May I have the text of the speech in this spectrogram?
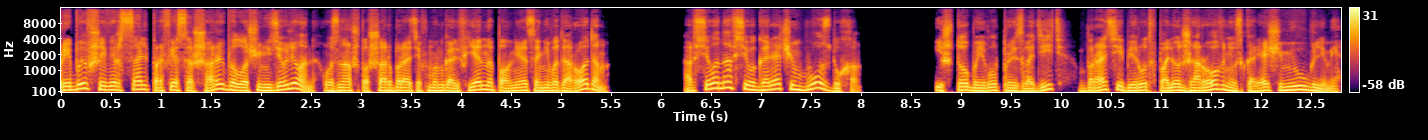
Прибывший в Версаль профессор Шары был очень удивлен, узнав, что шар братьев Монгольфье наполняется не водородом, а всего-навсего горячим воздухом. И чтобы его производить, братья берут в полет жаровню с горящими углями.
